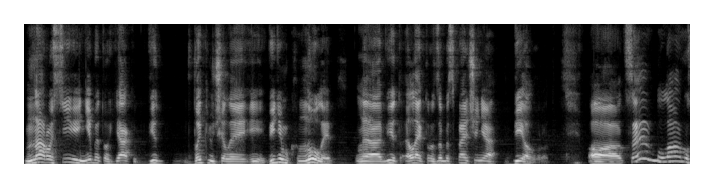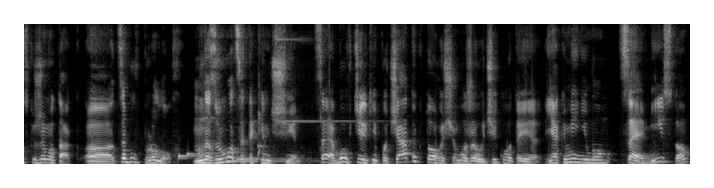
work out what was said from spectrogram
на Росії, нібито як від виключили і відімкнули е, від електрозабезпечення Білгород. Це була, ну скажімо так, це був пролог. Назвемо це таким чином. Це був тільки початок того, що може очікувати, як мінімум, це місто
